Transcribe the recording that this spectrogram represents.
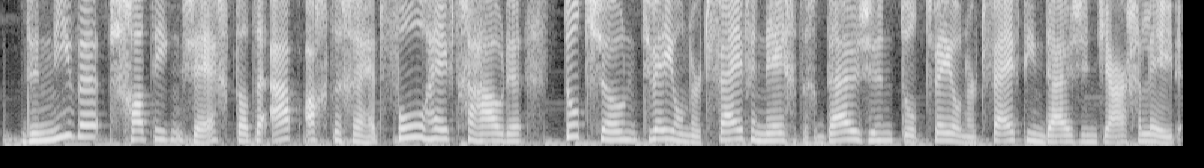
De nieuwe schatting zegt dat de aapachtige het vol heeft gehouden tot zo'n 295.000 tot 215.000 jaar geleden.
